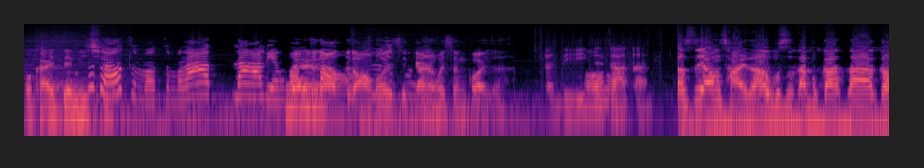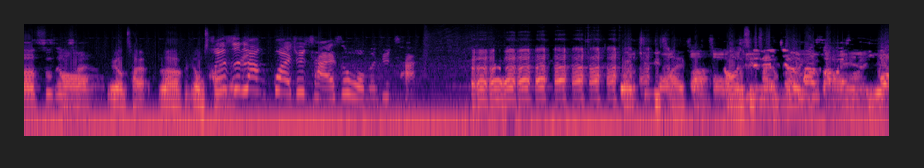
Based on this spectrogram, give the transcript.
我开电力器这个，要怎么怎么拉拉它连环这个爆啊？好这个好像会就是感染会生怪的。等离子炸弹，那是要用踩的，那不是那不干那个是用踩用踩那用踩的，所以是让怪去踩，还是我们去踩？我去踩吧，走走然后去裁今天讲不就一万，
